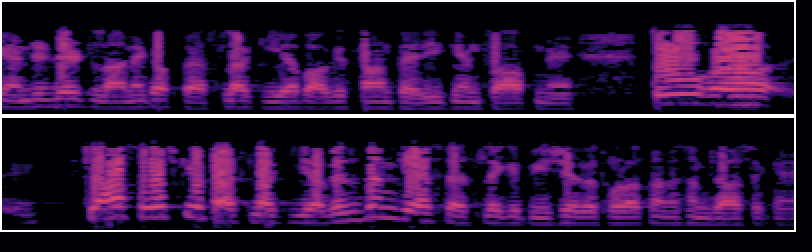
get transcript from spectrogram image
کینڈیڈیٹ لانے کا فیصلہ کیا پاکستان تحریک انصاف نے. تو کیا سوچ کے فیصلہ کیا؟ وزڈم کیا اس فیصلے کے پیچھے اگر تھوڑا سا ہمیں سمجھا سکیں۔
